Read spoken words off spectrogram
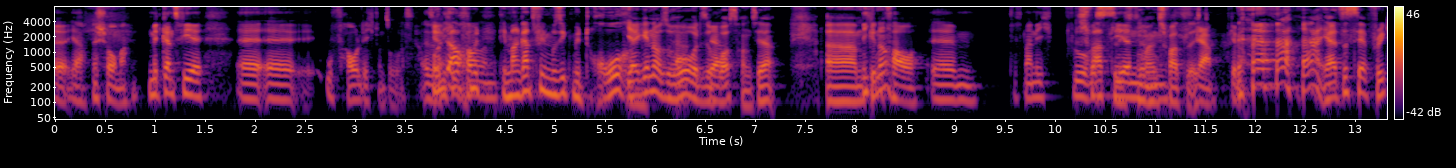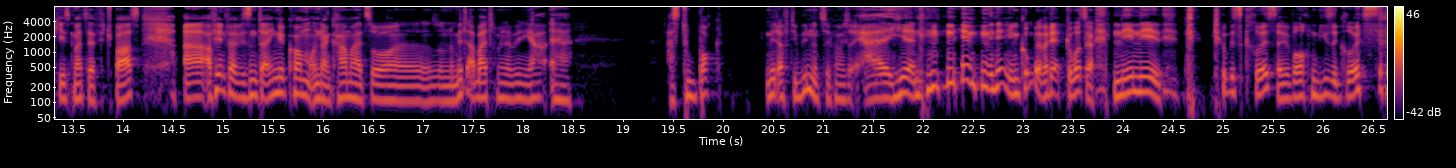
äh, ja eine Show machen. Mit ganz viel äh, äh UV-Licht und sowas. Also und auch mit, die machen ganz viel Musik mit Rohren. Ja, genau, so Rohre, diese ja. Rohrsounds, ja. Ähm, nicht genau. UV. Ähm, dass man nicht fluoreszieren. Du meinst Schwarzlicht. Ja, genau. ja, es ist sehr freaky, es macht sehr viel Spaß. Äh, auf jeden Fall, wir sind da hingekommen und dann kam halt so, so eine Mitarbeiterin ja, äh, hast du Bock, mit auf die Bühne zu kommen? Ich so, ja, hier, nimm den Kumpel, weil der hat Geburtstag. Nee, nee, du bist größer, wir brauchen diese Größe.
